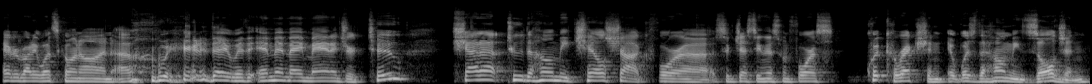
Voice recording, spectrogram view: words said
Hey everybody, what's going on? Uh, we're here today with MMA Manager 2. Shout out to the homie Chell Shock for uh, suggesting this one for us. Quick correction, it was the homie Zul'jin.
